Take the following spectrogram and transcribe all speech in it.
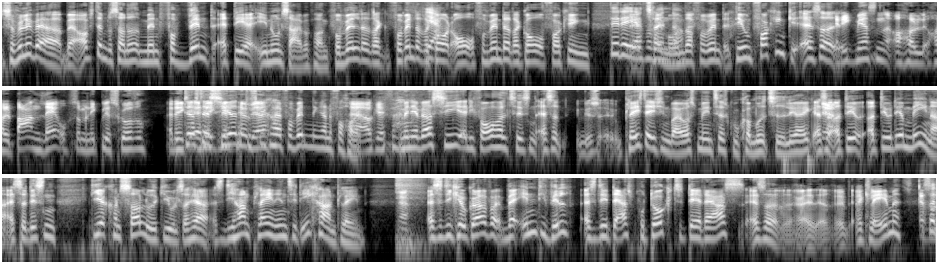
selvfølgelig være, være opstemt og sådan noget, men forvent, at det er endnu en cyberpunk. Forvent, at der, forvent, at der Ja. går et år. Forvent, at der går fucking Det er det, jeg øh, tre forventer. måneder. Forvent. Det er jo en fucking... Altså, Er det ikke mere sådan at holde, holde barn lav, så man ikke bliver skuffet? Er det det ikke, er også det, jeg siger, du skal ikke have forventningerne for højt. Ja, okay. Men jeg vil også sige, at i forhold til sådan, altså, PlayStation var jo også ment til at skulle komme ud tidligere, ikke? Altså, Ja. og, det, og det er jo det, jeg mener. Altså, det er sådan, de her konsoludgivelser her, altså, de har en plan, indtil de ikke har en plan. Ja. Altså, de kan jo gøre, hvad, hvad end de vil. Altså, det er deres produkt, det er deres altså, re- re- reklame. Altså, Så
